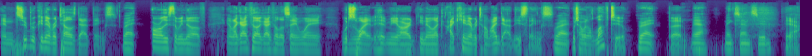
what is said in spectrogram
and Subaru can never tell his dad things, right or at least that we know of. And like, I feel like I feel the same way, which is why it hit me hard. You know, like I can't ever tell my dad these things, right which I would have loved to, right but yeah makes sense dude yeah,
